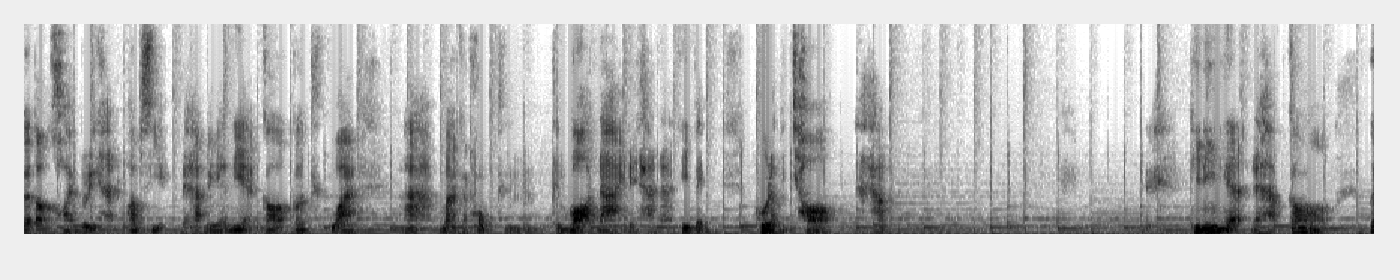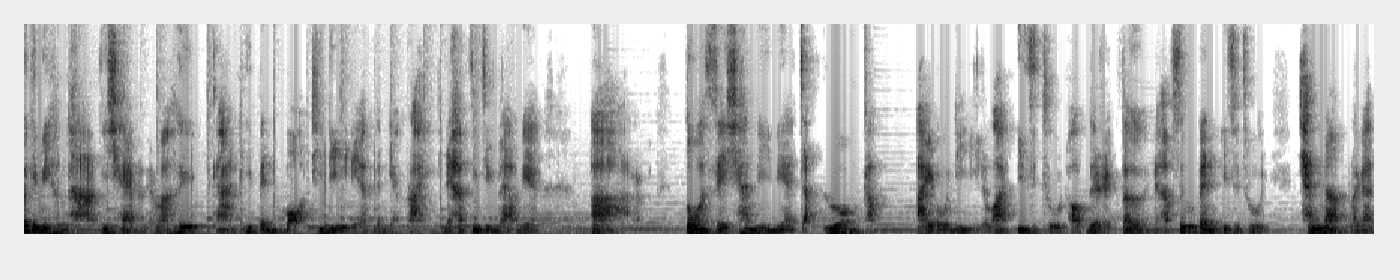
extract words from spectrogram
ก็ต้องคอยบริหารความเสี่ยงนะครับไม่งั้นเนี่ยก็ก็ถือว่ามันกระทบถึงถึงบอร์ดได้ในฐานะที่เป็นผู้รับผิดชอบนะครับ ทีนี้เนี่ยนะครับก็ก็จะมีคำถามที่แชร์เหมือนกันว่าเฮ้ยการที่เป็นบอร์ดที่ดีเนี่ยเป็นอย่างไรนะครับ จริง ๆ แล้วเนี่ยตัว session นี้เนี่ยจะร่วมกับ IOD หรือว่า Institute of Director นะครับ ซึ่งเป็น Institute ชั้นนำแล้วกัน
